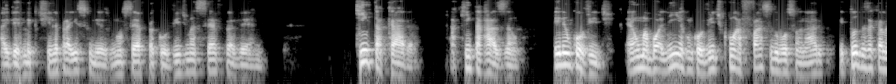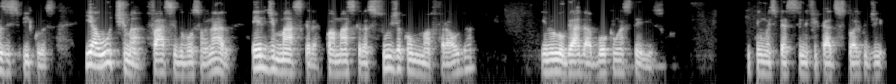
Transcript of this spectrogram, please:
A ivermectina é para isso mesmo, não serve para Covid, mas serve para verme. Quinta cara, a quinta razão, ele é um Covid, é uma bolinha com Covid com a face do Bolsonaro e todas aquelas espículas. E a última face do Bolsonaro, ele de máscara, com a máscara suja como uma fralda e no lugar da boca um asterisco que tem uma espécie de significado histórico de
